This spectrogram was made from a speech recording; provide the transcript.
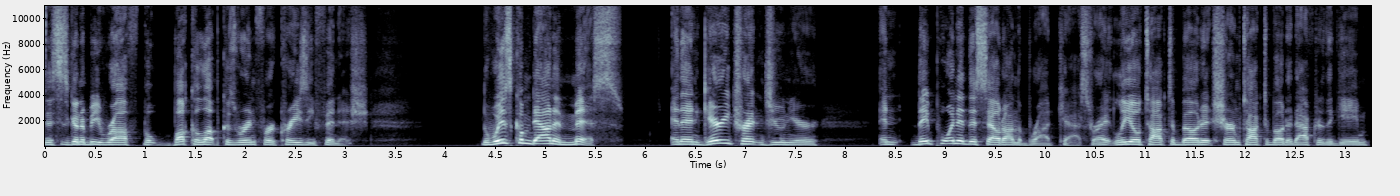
this is going to be rough, but buckle up because we're in for a crazy finish. The Wiz come down and miss. And then Gary Trent Jr., and they pointed this out on the broadcast, right? Leo talked about it. Sherm talked about it after the game.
